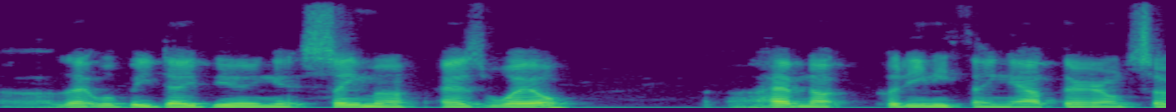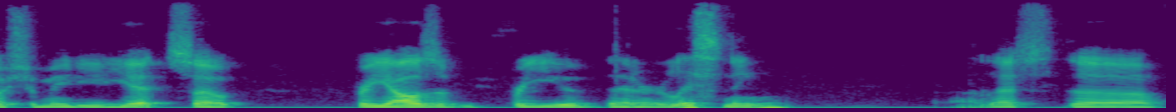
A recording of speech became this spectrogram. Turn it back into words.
uh, that will be debuting at SEMA as well. I have not put anything out there on social media yet, so for y'all's for you that are listening, uh, that's the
